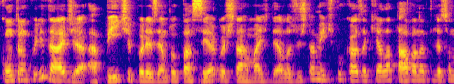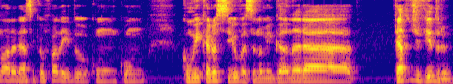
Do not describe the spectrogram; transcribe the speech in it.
com tranquilidade. A, a Peach, por exemplo, eu passei a gostar mais dela justamente por causa que ela tava na trilha sonora dessa que eu falei do, com, com, com o Ícaro Silva. Se eu não me engano, era Teto de Vidro.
